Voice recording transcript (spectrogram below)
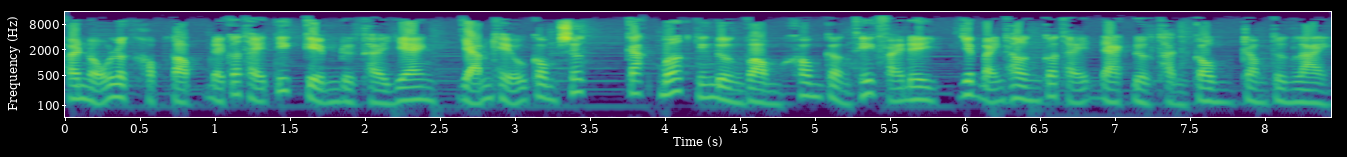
Phải nỗ lực học tập để có thể tiết kiệm được thời gian Giảm thiểu công sức Cắt bớt những đường vòng không cần thiết phải đi Giúp bản thân có thể đạt được thành công trong tương lai.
